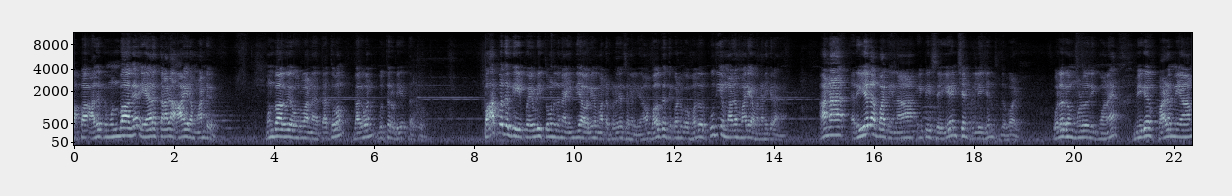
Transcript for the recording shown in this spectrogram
அப்போ அதற்கு முன்பாக ஏறத்தாழ ஆயிரம் ஆண்டுகள் முன்பாகவே உருவான தத்துவம் பகவான் புத்தருடைய தத்துவம். பார்ப்பதற்கு இப்போ எப்படி தோணுதுன்னா இந்தியாவிலையும் மற்ற பிரதேசங்கள்லையும் பௌத்தத்தை கொண்டு போகும்போது ஒரு புதிய மதம் மாதிரி அவங்க நினைக்கிறாங்க. ஆனால் ரியலாக பார்த்தீங்கன்னா it is ancient religion the world உலகம் முழுவதுக்குமான மிக பழமையான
